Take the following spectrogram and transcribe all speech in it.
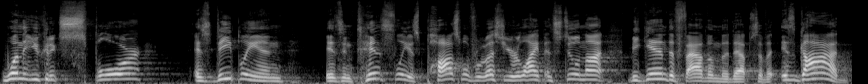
one that you could explore as deeply and as intensely as possible for the rest of your life and still not begin to fathom the depths of it is God.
